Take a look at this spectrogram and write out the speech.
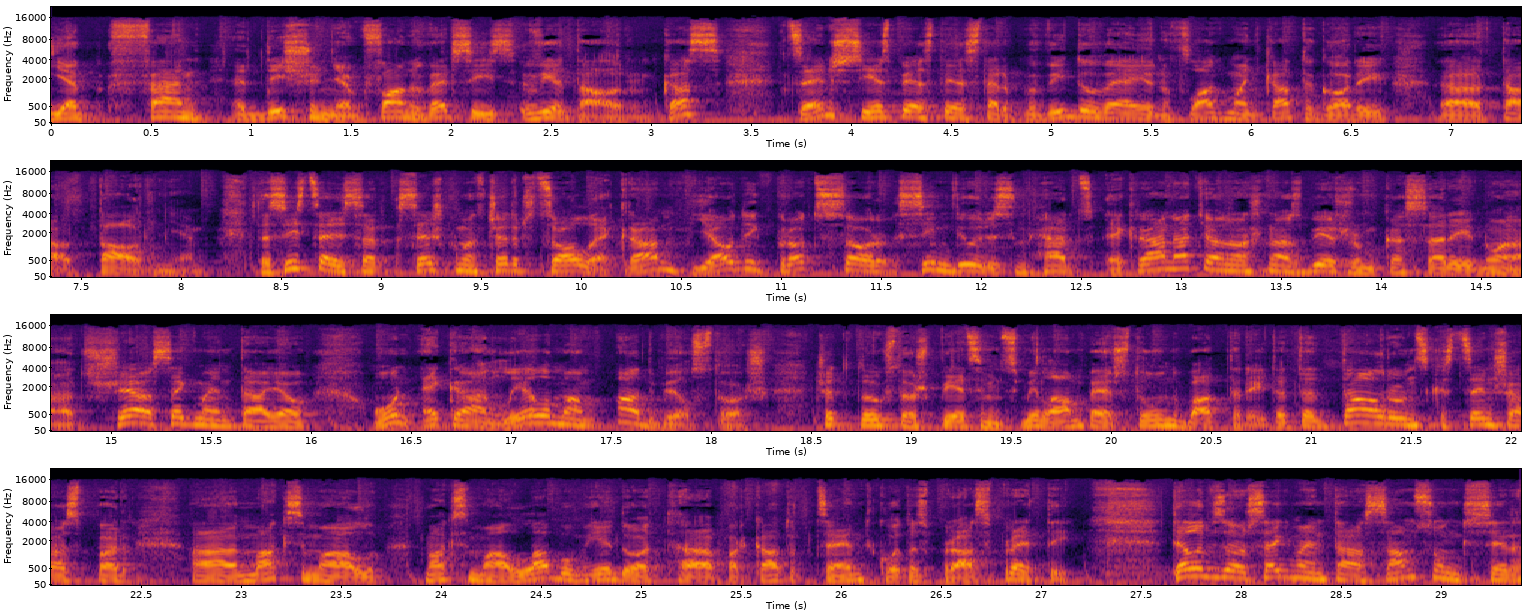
jeb Fan Edition, jeb fanu versijas vietālruni, kas cenšas iespiesties starp viduvēju un flagmaņu kategoriju tā, tālruņiem. Tas izceļas ar 6,4 colu ekrānu, jaudīgu procesoru, 120 Hz ekrāna atjaunošanās biežumu, kas arī ir nonācis šajā segmentā jau, un ekrāna lielumam atbilstošu 4500 mAh bateriju. Tad, tad tālrunis, kas cenšas par uh, maksimālu, maksimālu labumu iedot par katru centu, ko tas prasa pretī. Televizoru segmentā Samsung ir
